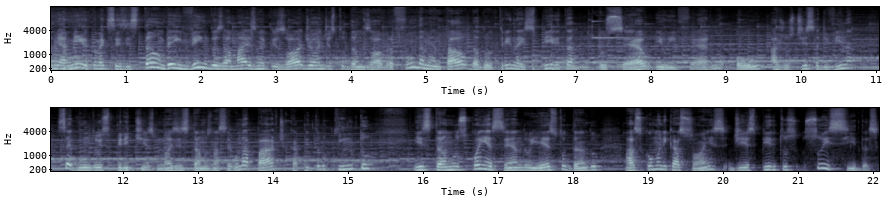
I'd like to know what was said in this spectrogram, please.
Olá, minha amiga, como é que vocês estão? Bem-vindos a mais um episódio onde estudamos a obra fundamental da doutrina espírita, o céu e o inferno, ou a justiça divina, segundo o Espiritismo. Nós estamos na segunda parte, capítulo 5, e estamos conhecendo e estudando as comunicações de espíritos suicidas.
